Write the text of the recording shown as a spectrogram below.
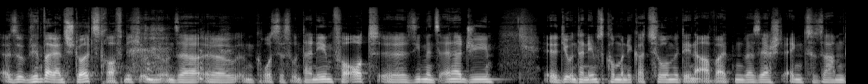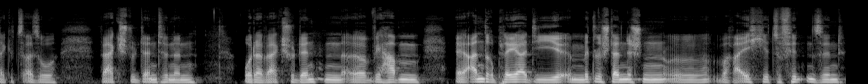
Also sind wir ganz stolz drauf, nicht? Unser äh, großes Unternehmen vor Ort, äh, Siemens Energy, äh, die Unternehmenskommunikation, mit denen arbeiten wir sehr eng zusammen. Da gibt's also Werkstudentinnen oder Werkstudenten. Äh, wir haben äh, andere Player, die im mittelständischen äh, Bereich hier zu finden sind.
